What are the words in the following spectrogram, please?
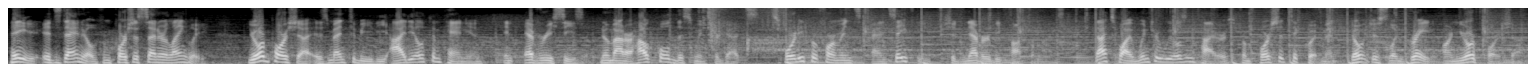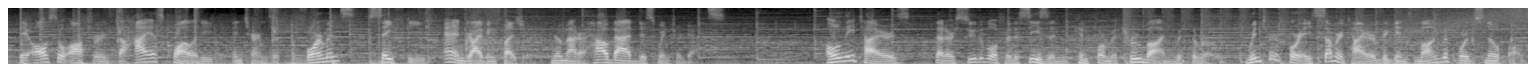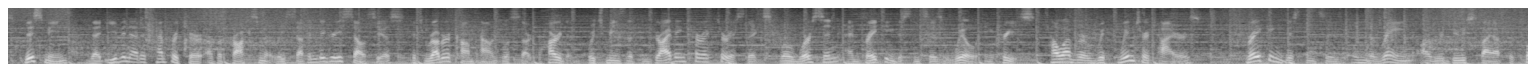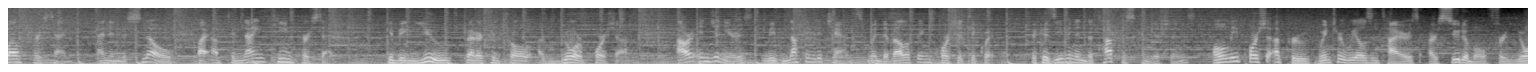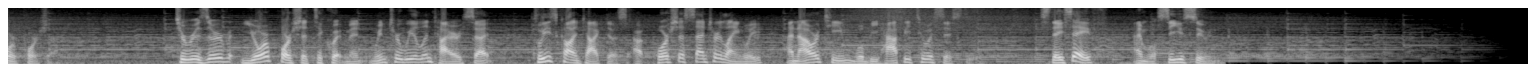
Hey, it's Daniel from Porsche Centre Langley. Your Porsche is meant to be the ideal companion in every season. No matter how cold this winter gets, sporty performance and safety should never be compromised. That's why winter wheels and tires from Porsche Tequipment don't just look great on your Porsche, they also offer the highest quality in terms of performance, safety, and driving pleasure, no matter how bad this winter gets. Only tires that are suitable for the season can form a true bond with the road. Winter for a summer tire begins long before the snow falls. This means that even at a temperature of approximately 7 degrees Celsius, its rubber compound will start to harden, which means that the driving characteristics will worsen and braking distances will increase. However, with winter tires, braking distances in the rain are reduced by up to 12% and in the snow by up to 19%, giving you better control of your Porsche. Our engineers leave nothing to chance when developing Porsche Tequipment, because even in the toughest conditions, only Porsche-approved winter wheels and tires are suitable for your Porsche. To reserve your Porsche Tequipment winter wheel and tire set, please contact us at Porsche Centre Langley and our team will be happy to assist you. Stay safe and we'll see you soon.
